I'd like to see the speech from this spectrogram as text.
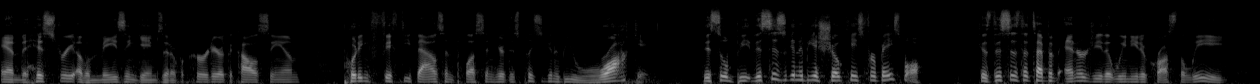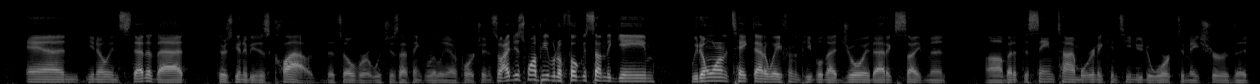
and the history of amazing games that have occurred here at the Coliseum. Putting 50,000 plus in here, this place is going to be rocking. This will be this is going to be a showcase for baseball because this is the type of energy that we need across the league. And, you know, instead of that, there's going to be this cloud that's over it, which is, I think, really unfortunate. So I just want people to focus on the game. We don't want to take that away from the people, that joy, that excitement. Uh, but at the same time, we're going to continue to work to make sure that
